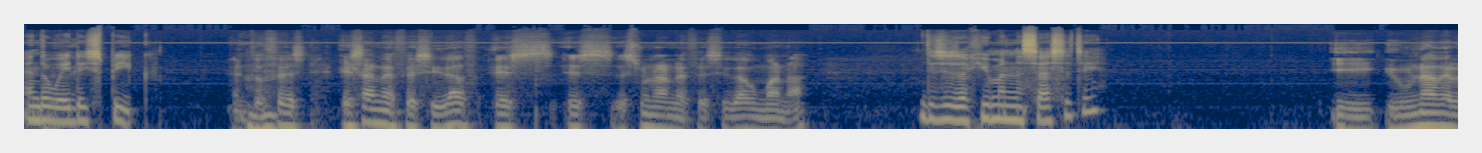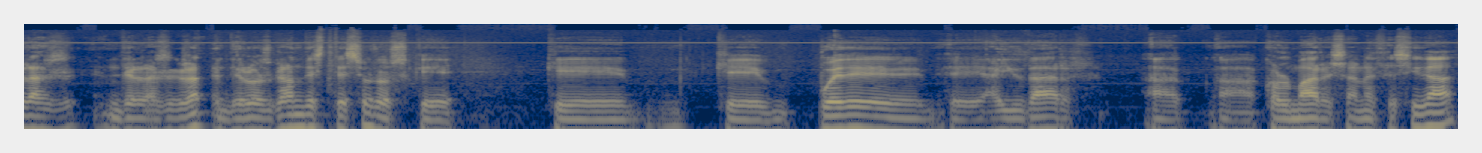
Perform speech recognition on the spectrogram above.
and the way they speak. Entonces, esa necesidad es, es, es una necesidad humana. This is a human necessity, y, y una de las de las de los grandes tesoros que que, que puede eh, ayudar a, a colmar esa necesidad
